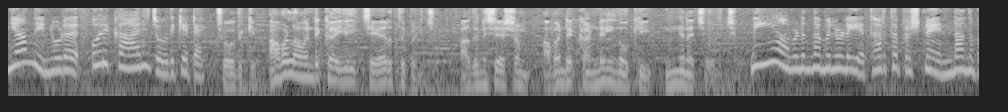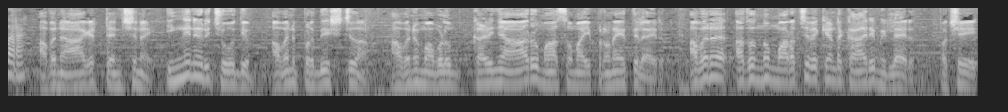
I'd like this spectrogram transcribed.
ഞാൻ നിന്നോട് ഒരു കാര്യം ചോദിക്കട്ടെ? ചോദിക്കും. അവൾ അവന്റെ കയ്യിൽ ചേർത്ത് പിടിച്ചു. അതിനുശേഷം അവന്റെ കണ്ണിൽ നോക്കി ഇങ്ങനെ ചോദിച്ചു. നീ അവളും തമ്മിലുള്ള യഥാർത്ഥ പ്രശ്നം എന്താന്ന് പറ. അവൻ ആകെ ടെൻഷനായി. ഇങ്ങനെ ഒരു ചോദ്യം അവന് പ്രതീക്ഷിച്ചതാണ്. അവനും അവളും കഴിഞ്ഞ ആറു മാസമായി പ്രണയത്തിലായിരുന്നു. അവന് അതൊന്നും മറച്ചു വെക്കേണ്ട കാര്യമില്ലായിരുന്നു. പക്ഷേ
